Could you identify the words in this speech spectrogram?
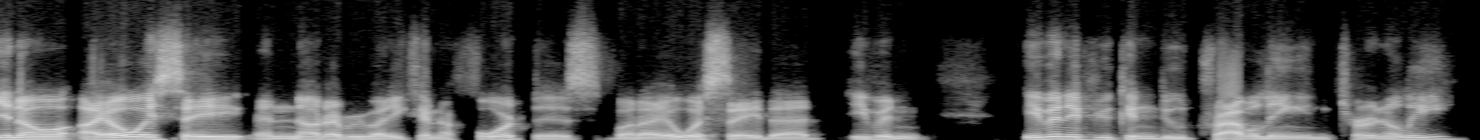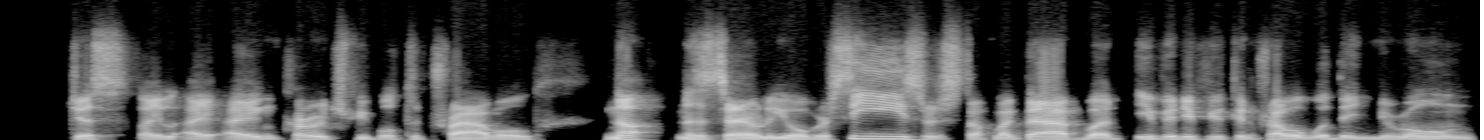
you know i always say and not everybody can afford this but i always say that even even if you can do traveling internally just like I, I encourage people to travel not necessarily overseas or stuff like that but even if you can travel within your own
